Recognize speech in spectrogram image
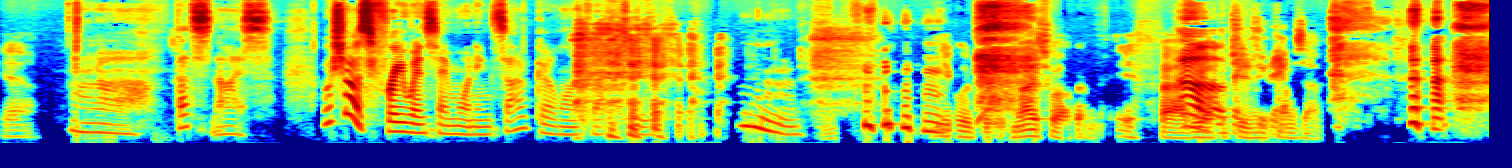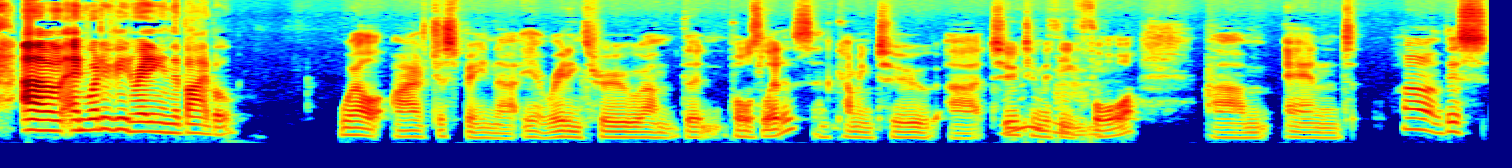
Yeah. Oh, that's nice. I wish I was free Wednesday mornings. So I'd go along with that too. mm. you would be most welcome if uh, the oh, opportunity comes up. um, and what have you been reading in the Bible? Well, I've just been uh, yeah reading through um, the Paul's letters and coming to uh, two mm. Timothy four, um, and uh, this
